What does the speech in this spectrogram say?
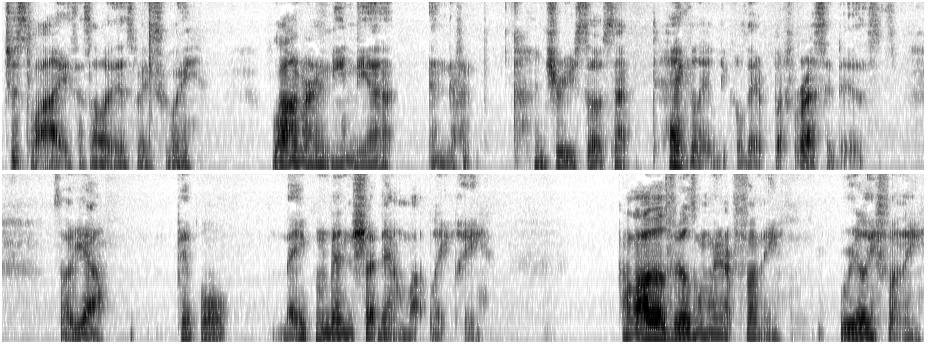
just lies. That's all it is, basically. A lot of them are in India and different countries, so it's not technically illegal there, but for us it is. So yeah, people they've been shut down a lot lately. A lot of those videos online are funny, really funny.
